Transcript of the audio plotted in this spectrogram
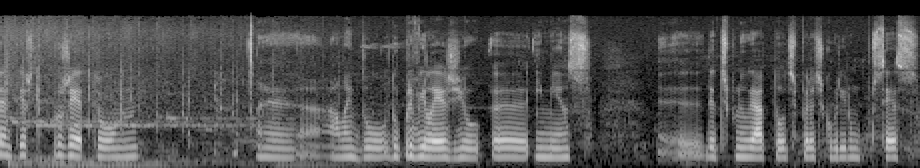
Portanto, este projeto, uh, além do, do privilégio uh, imenso uh, da disponibilidade de todos para descobrir um processo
